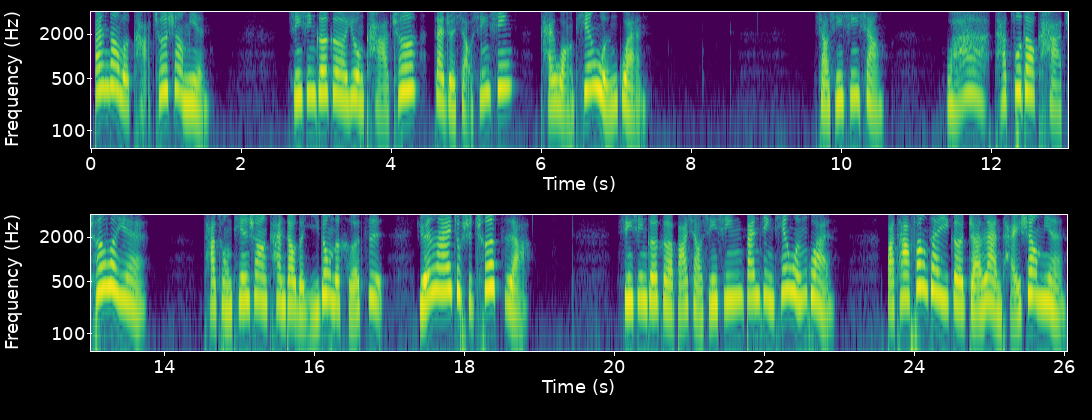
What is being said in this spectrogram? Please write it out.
搬到了卡车上面。星星哥哥用卡车载着小星星开往天文馆。小星星想：“哇，他坐到卡车了耶！他从天上看到的移动的盒子，原来就是车子啊！”星星哥哥把小星星搬进天文馆，把它放在一个展览台上面。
